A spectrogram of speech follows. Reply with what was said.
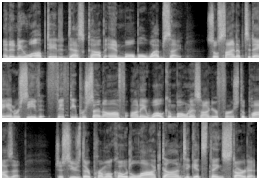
and a new updated desktop and mobile website. So sign up today and receive 50% off on a welcome bonus on your first deposit. Just use their promo code LOCKED ON to get things started.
